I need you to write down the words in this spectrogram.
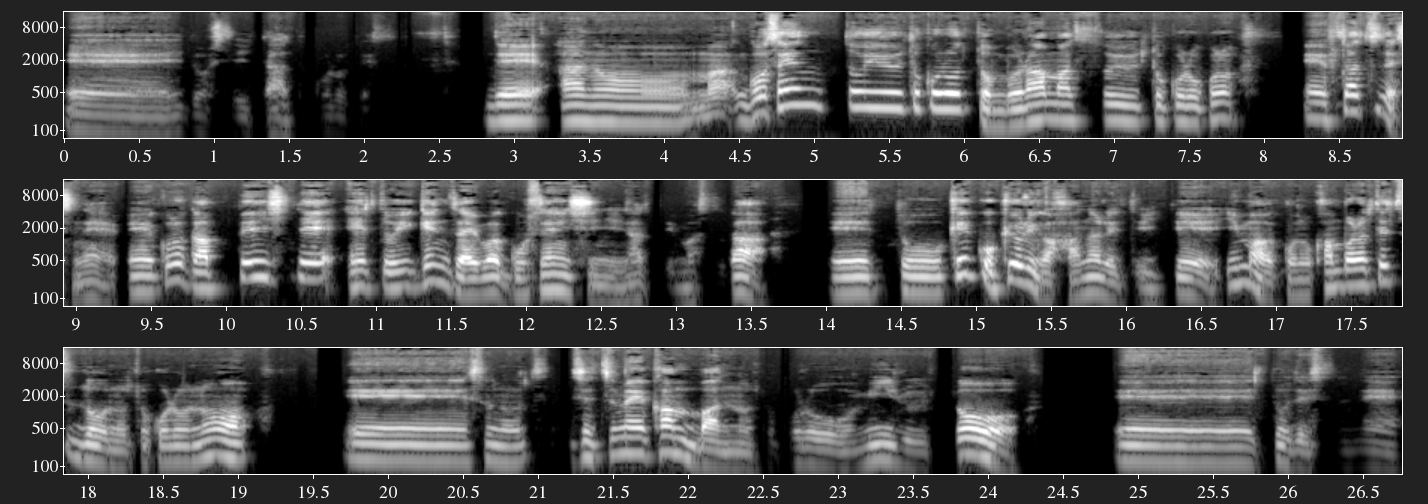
えー移動していたところで。で、あのーまあ、五泉というところと村松というところ、この、えー二つですね、えーこれ合併して、えっ、と、現在は五泉市になっていますが、えっ、と、結構距離が離れていて、今、この神原鉄道のところの、えーその説明看板のところを見ると、えっ、とですね、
